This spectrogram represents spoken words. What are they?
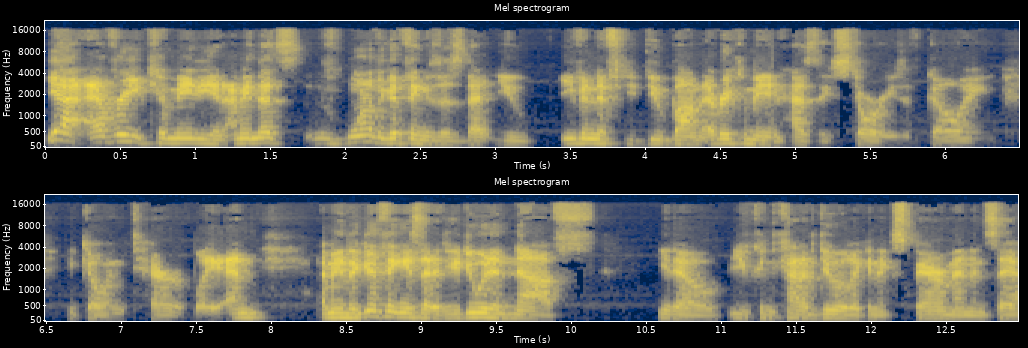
yeah, every comedian. I mean, that's one of the good things is that you, even if you do bomb, every comedian has these stories of going, it going terribly. And I mean, the good thing is that if you do it enough, you know, you can kind of do like an experiment and say,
